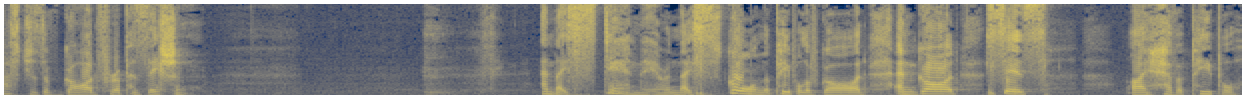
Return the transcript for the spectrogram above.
pastures of God for a possession. And they stand there and they scorn the people of God. And God says, I have a people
